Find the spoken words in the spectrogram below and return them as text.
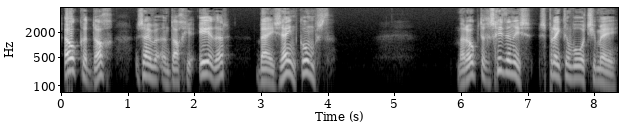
Elke dag zijn we een dagje eerder bij Zijn komst. Maar ook de geschiedenis spreekt een woordje mee.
